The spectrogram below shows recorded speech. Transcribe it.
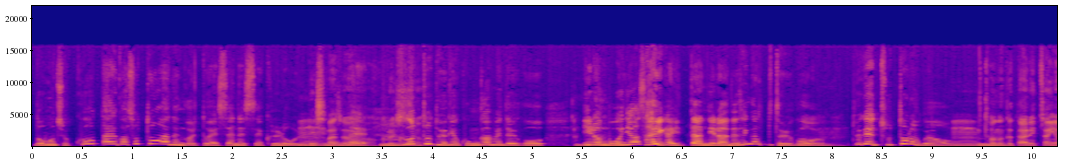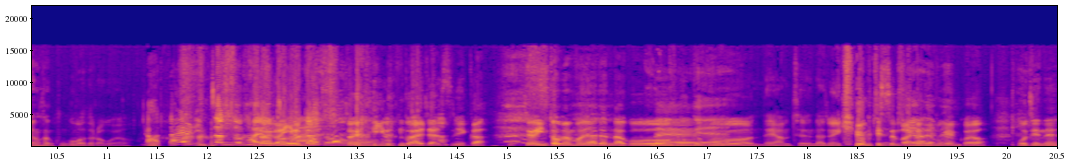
너무 좋고 딸과 소통하는 걸 또 SNS에 글로 음, 올리시는데 음, 그것도 되게 공감이 되고 이런 모녀 사이가 있다니라는 생각도 들고 음. 되게 좋더라고요. 음, 저는 그 딸 입장이 항상 궁금하더라고요. 아 딸 입장도 가요. 저희가 저희가 이름도 알지 않습니까? 제가 인터뷰 한번 해야 된다고 네. 그 부분. 네 아무튼 나중에 기회가 있으면 마련해 보겠고요. 오지는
